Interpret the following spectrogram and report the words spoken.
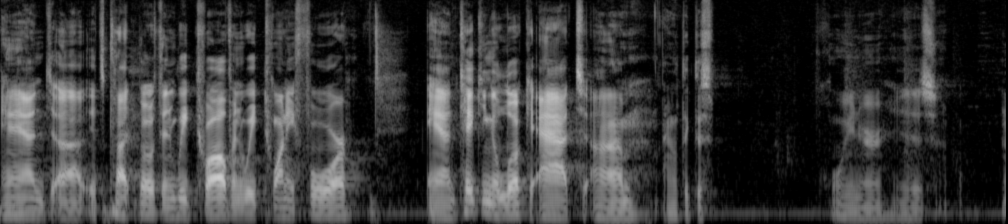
and uh, it's cut both in week 12 and week 24. And taking a look at, um, I don't think this pointer is, uh,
